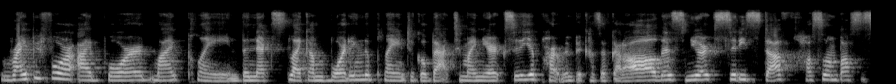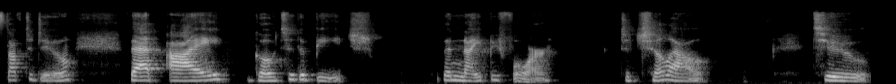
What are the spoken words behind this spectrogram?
right before I board my plane, the next, like I'm boarding the plane to go back to my New York City apartment because I've got all this New York City stuff, hustle and bustle stuff to do, that I go to the beach the night before to chill out, to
